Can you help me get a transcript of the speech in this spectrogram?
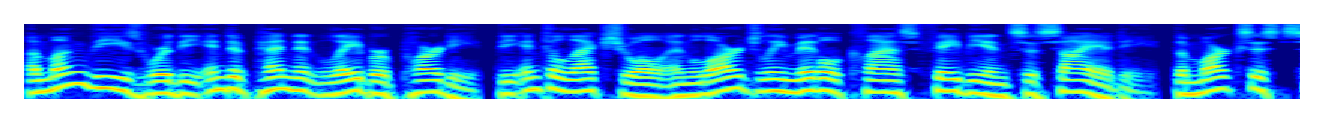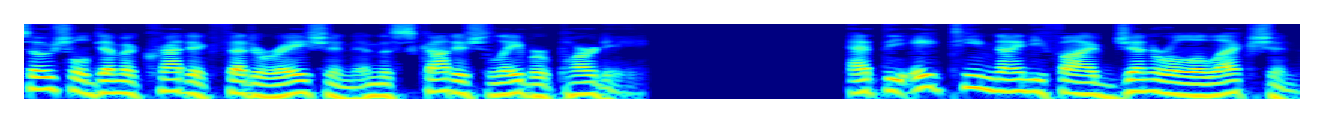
Among these were the Independent Labour Party, the intellectual and largely middle-class Fabian Society, the Marxist Social Democratic Federation and the Scottish Labour Party. At the 1895 general election,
